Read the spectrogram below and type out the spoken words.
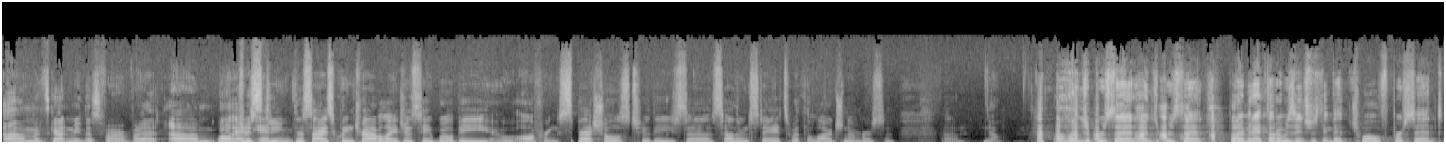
um, it's gotten me this far, but um, Well, and, and the Size Queen Travel Agency will be offering specials to these uh, southern states with the large numbers. And, um, no. A hundred percent, hundred percent. But I mean, I thought it was interesting that twelve percent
